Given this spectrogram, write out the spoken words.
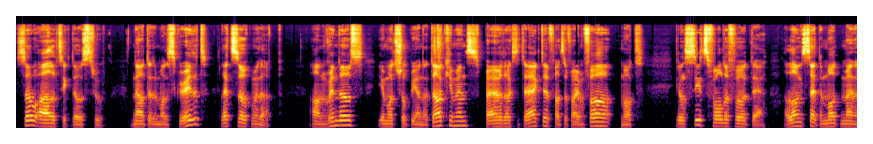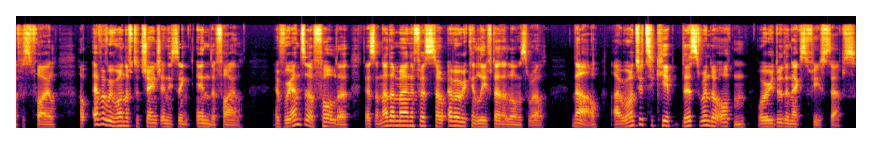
so I'll tick those two. Now that the mod is created, let's open it up. On Windows, your mod should be under Documents, Paradox Interactive, Hearts of Iron 4, Mod. You'll see its folder for it there, alongside the mod manifest file, however we won't have to change anything in the file. If we enter a folder, there's another manifest, however we can leave that alone as well. Now, I want you to keep this window open where we do the next few steps.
